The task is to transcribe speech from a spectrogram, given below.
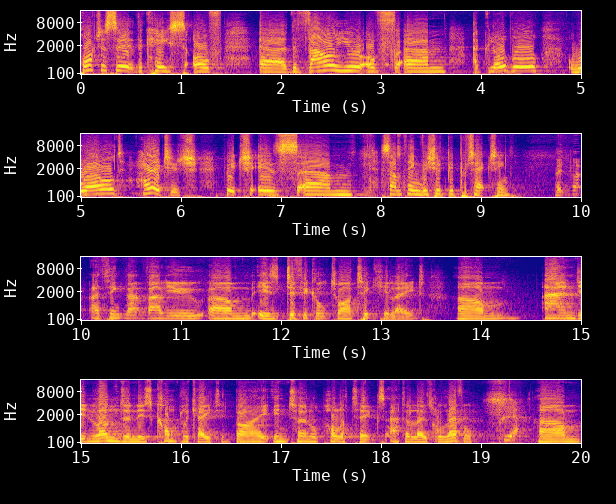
what is the, the case of uh, the value of um, a global world heritage, which is um, something we should be protecting? I, I think that value um, is difficult to articulate um, and in London is complicated by internal politics at a local level. Yeah. Um,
